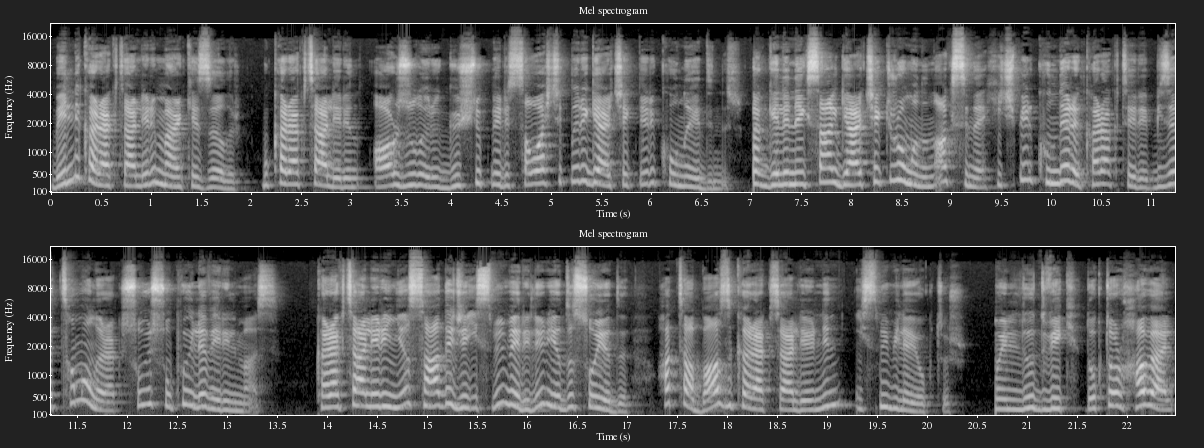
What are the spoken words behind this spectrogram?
belli karakterleri merkeze alır. Bu karakterlerin arzuları, güçlükleri, savaştıkları gerçekleri konu edinir. Geleneksel gerçekçi romanın aksine hiçbir Kundera karakteri bize tam olarak soyu sopuyla verilmez. Karakterlerin ya sadece ismi verilir ya da soyadı. Hatta bazı karakterlerinin ismi bile yoktur. Ludwig, Doktor Havel,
